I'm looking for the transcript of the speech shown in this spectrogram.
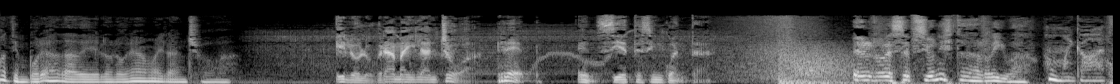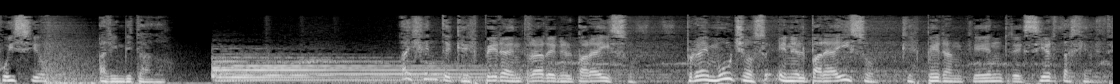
Octava temporada del holograma y la anchoa. El holograma y la anchoa. Rep en 750. El recepcionista de arriba. Oh my god. Juicio al invitado. Hay gente que espera entrar en el paraíso, pero hay muchos en el paraíso que esperan que entre cierta gente.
